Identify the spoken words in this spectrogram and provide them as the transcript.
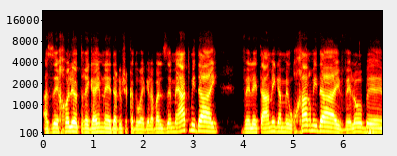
אז זה יכול להיות רגעים נהדרים של כדורגל, אבל זה מעט מדי, ולטעמי גם מאוחר מדי, ולא ב...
